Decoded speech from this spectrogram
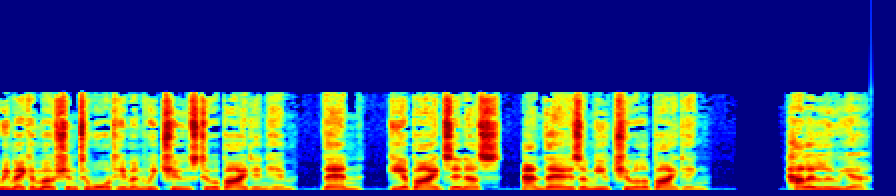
we make a motion toward him and we choose to abide in him, then, he abides in us, and there is a mutual abiding. Hallelujah.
